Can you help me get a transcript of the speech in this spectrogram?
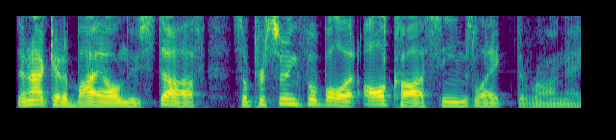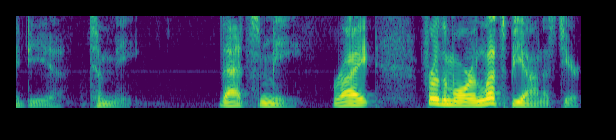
They're not going to buy all new stuff. So pursuing football at all costs seems like the wrong idea to me. That's me, right? Furthermore, and let's be honest here,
